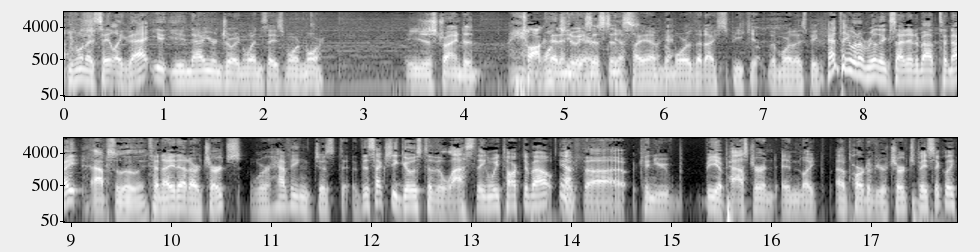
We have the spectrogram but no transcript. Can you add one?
Even when I say it like that, you, you now you're enjoying Wednesdays more and more. Are you just trying to talk that into existence? Yes, I am. Okay. The more that I speak it, the more that I speak. Can I tell you what I'm really excited about tonight? Absolutely. Tonight at our church, we're having just this actually goes to the last thing we talked about Yeah. with uh, can you be a pastor and, and like a part of your church, basically.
